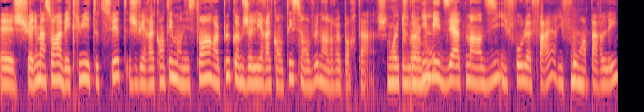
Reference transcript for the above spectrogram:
je suis allée m'asseoir avec lui et tout de suite, je lui ai raconté mon histoire un peu comme je l'ai raconté, si on veut, dans le reportage. Ouais, tout m'a immédiatement dit, il faut le faire, il faut mm. en parler,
